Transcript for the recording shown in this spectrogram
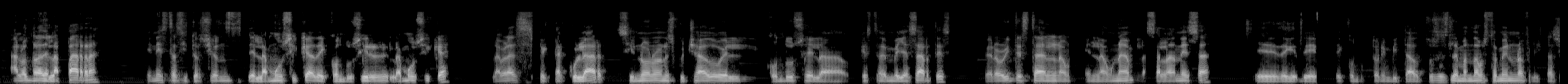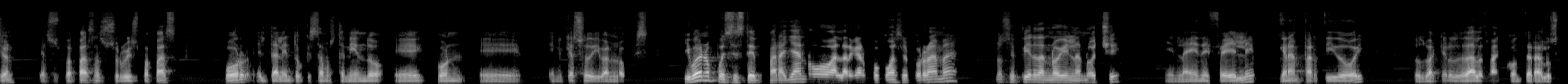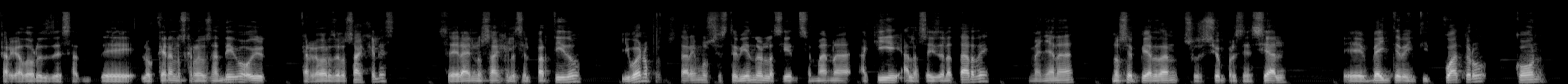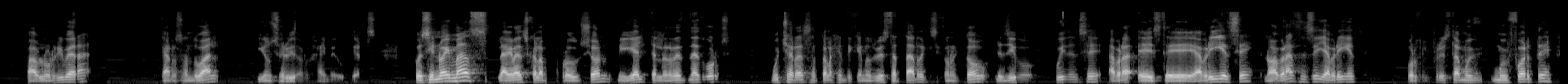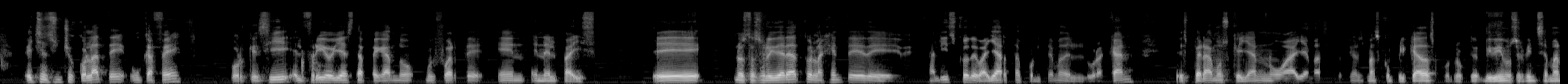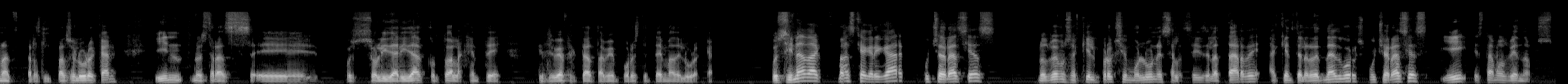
Alondra de la Parra en esta situación de la música, de conducir la música. La verdad es espectacular. Si no lo han escuchado, él conduce la Orquesta de Bellas Artes, pero ahorita está en la, en la UNAM, la sala Nesa, eh, de, conductor invitado. Entonces le mandamos también una felicitación a sus papás, a sus orgullosos papás, por el talento que estamos teniendo eh, con, eh, en el caso de Iván López. Y bueno, pues este, para ya no alargar un poco más el programa, no se pierdan hoy en la noche en la NFL, gran partido hoy. Los vaqueros de Dallas van contra los cargadores de, de lo que eran los cargadores de San Diego, hoy cargadores de Los Ángeles. Será en Los Ángeles el partido. Y bueno, pues estaremos este, viendo la siguiente semana aquí a las 6 de la tarde. Mañana no se pierdan su sesión presencial 2024 eh, con Pablo Rivera, Carlos Sandoval y un servidor Jaime Gutiérrez. Pues si no hay más, le agradezco a la producción, Miguel, Telered Networks. Muchas gracias a toda la gente que nos vio esta tarde, que se conectó. Les digo, cuídense, este, abríguense, no abrácense y abríguense, porque el frío está muy, muy fuerte. Échense un chocolate, un café, porque sí, el frío ya está pegando muy fuerte en, en el país. Eh, nuestra solidaridad con la gente de Jalisco, de Vallarta, por el tema del huracán. Esperamos que ya no haya más situaciones más complicadas por lo que vivimos el fin de semana tras el paso del huracán y nuestras eh, pues solidaridad con toda la gente que se ve afectada también por este tema del huracán. Pues sin nada más que agregar, muchas gracias. Nos vemos aquí el próximo lunes a las 6 de la tarde, aquí en Telered Networks. Muchas gracias y estamos viéndonos.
